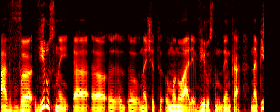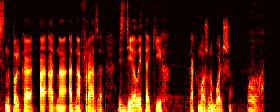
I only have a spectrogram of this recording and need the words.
А в вирусной, э, э, э, значит, мануале, в вирусном ДНК написана только одна, одна фраза. «Сделай таких как можно больше». о.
